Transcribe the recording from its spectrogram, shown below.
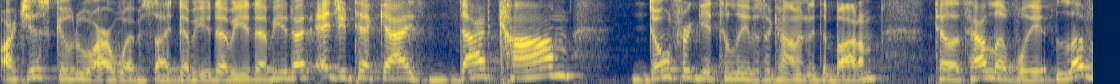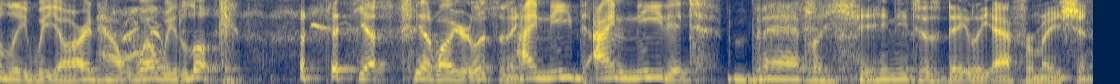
or just go to our website, www.edutechguys.com. Don't forget to leave us a comment at the bottom. Tell us how lovely, lovely we are and how well we look. yes, yeah. While you're listening, I need, I need it badly. he needs his daily affirmation.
